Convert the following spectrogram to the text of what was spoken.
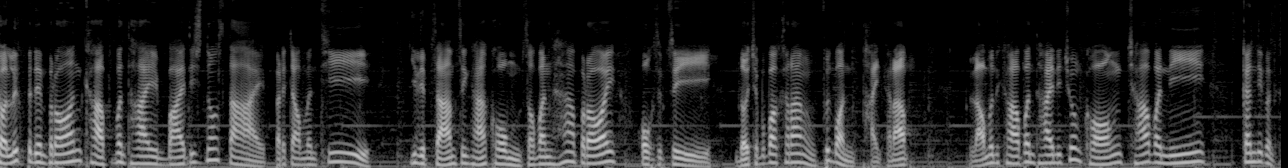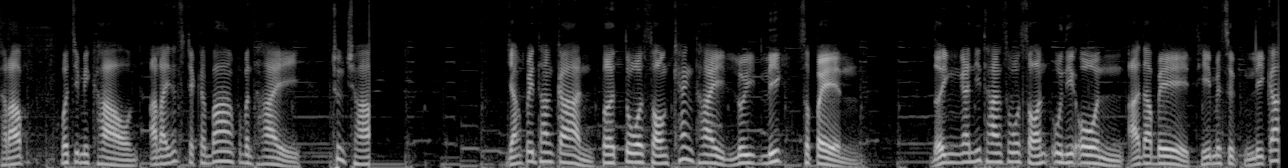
จาะลึกประเด็นร้อนข่าวฟุตบอลไทย by Digital Style ประจำวันที่ 23 สิงหาคม 2564 โดยเฉพาะครั้งฟุตบอลไทยครับ เรามาดูข่าวฟุตบอลไทยในช่วงของเช้าวันนี้ กันดีกว่าครับ ว่าจะมีข่าวอะไรน่าสนใจกันบ้างฟุตบอลไทย ช่วงเช้ายังเป็นทางการเปิดตัว 2 แข้งไทยลุยลีกสเปน โดยงานนี้ทางสโมสรอูนิโอนอาดาเบทีมในศึกลีกา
